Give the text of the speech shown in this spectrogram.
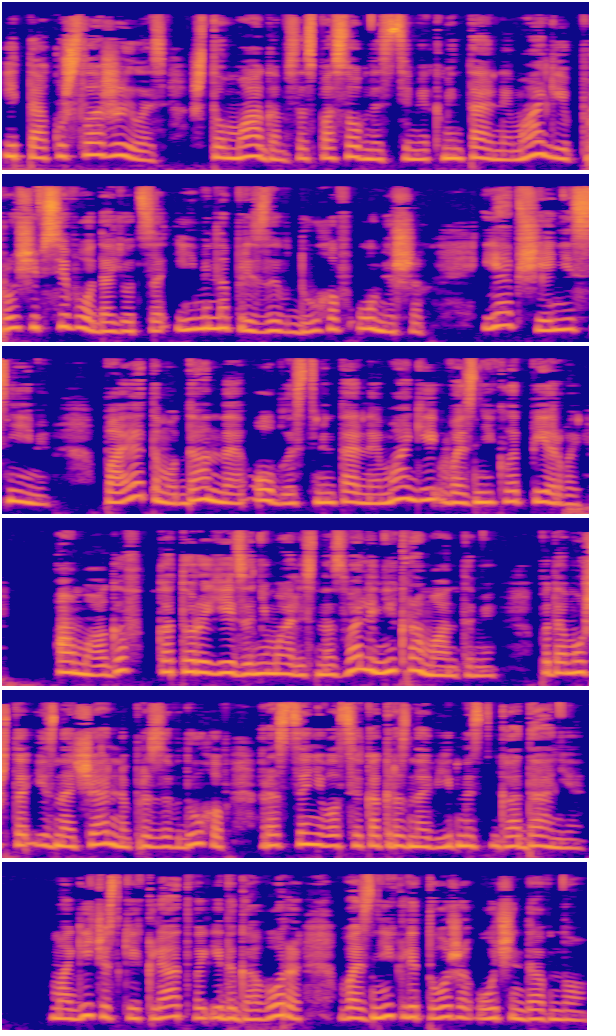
И так уж сложилось, что магам со способностями к ментальной магии проще всего дается именно призыв духов умерших и общение с ними, Поэтому данная область ментальной магии возникла первой, а магов, которые ей занимались, назвали некромантами, потому что изначально призыв духов расценивался как разновидность гадания. Магические клятвы и договоры возникли тоже очень давно.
